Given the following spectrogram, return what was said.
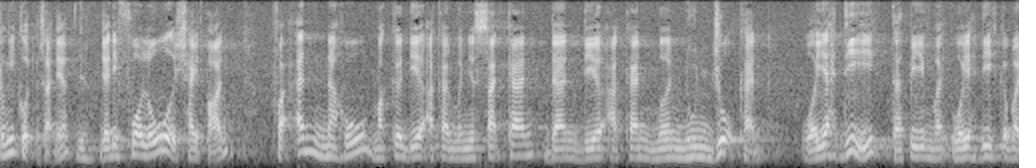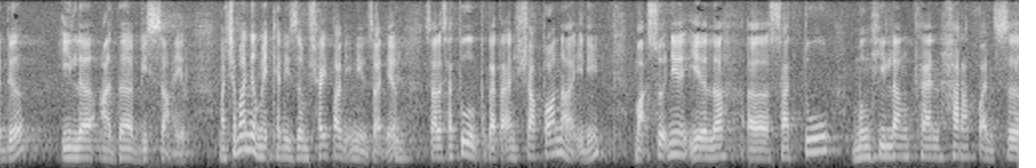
pengikut ustaz ya. Ya. Jadi follower syaitan fa annahu maka dia akan menyesatkan dan dia akan menunjukkan wayahdi tapi wayahdi kepada ila adzabis sa'ir. Macam mana mekanisme syaitan ini ustaz ya? Salah satu perkataan syaitana ini maksudnya ialah uh, satu menghilangkan harapan se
